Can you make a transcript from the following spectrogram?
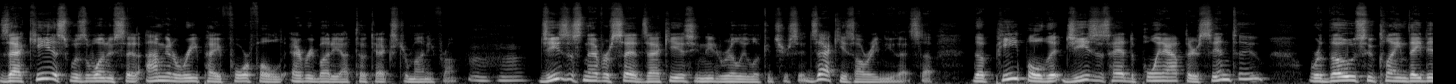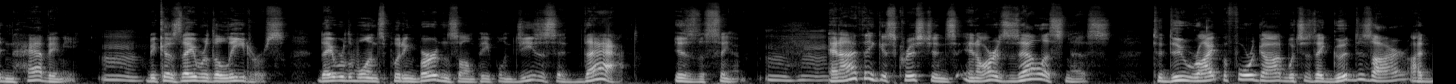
Zacchaeus was the one who said, "I'm going to repay fourfold everybody I took extra money from." Mm-hmm. Jesus never said, "Zacchaeus, you need to really look at your sin." Zacchaeus already knew that stuff. The people that Jesus had to point out their sin to were those who claimed they didn't have any because they were the leaders. They were the ones putting burdens on people. And Jesus said, that is the sin. Mm-hmm. And I think as Christians, in our zealousness to do right before God, which is a good desire, I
